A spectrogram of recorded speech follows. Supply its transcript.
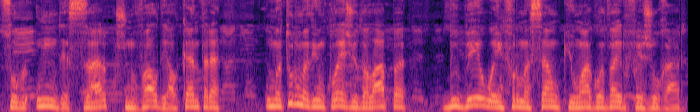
Sobre um desses arcos, no Val de Alcântara, uma turma de um colégio da Lapa bebeu a informação que um aguadeiro fez jorrar.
